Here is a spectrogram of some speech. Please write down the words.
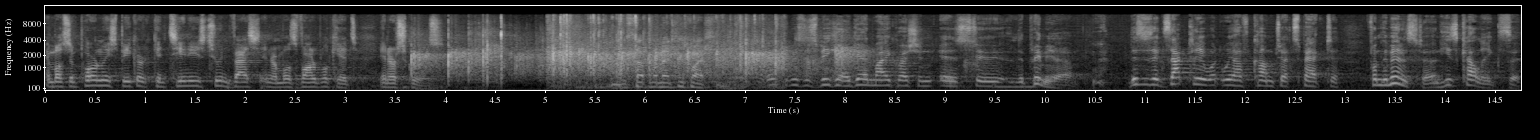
and most importantly, Speaker, continues to invest in our most vulnerable kids in our schools. The supplementary question. Thank you, Mr. Speaker. Again, my question is to the Premier. This is exactly what we have come to expect from the Minister and his colleagues. Uh,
